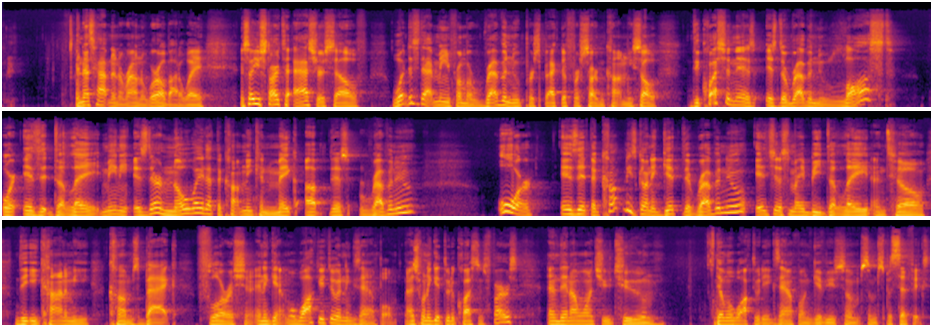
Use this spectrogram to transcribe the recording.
and that's happening around the world, by the way. And so you start to ask yourself, what does that mean from a revenue perspective for certain companies? So the question is, is the revenue lost? Or is it delayed? Meaning, is there no way that the company can make up this revenue? Or is it the company's going to get the revenue? It just may be delayed until the economy comes back flourishing. And again, we'll walk you through an example. I just want to get through the questions first, and then I want you to then we'll walk through the example and give you some some specifics.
